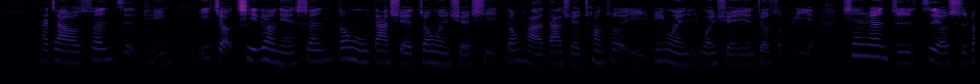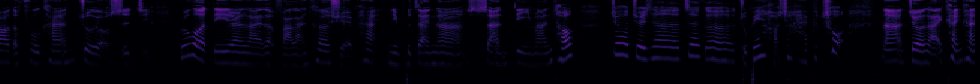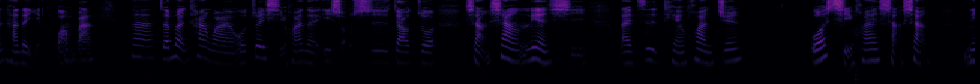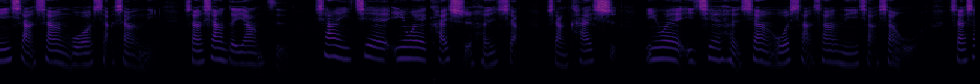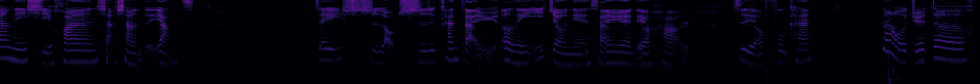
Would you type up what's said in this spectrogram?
他叫孙子平，一九七六年生，东吴大学中文学系、东华大学创作与英文文学研究所毕业，现任职《自由时报》的副刊，著有诗集。如果敌人来了，法兰克学派，你不在那扇地馒头，就觉得这个主编好像还不错，那就来看看他的眼光吧。那整本看完，我最喜欢的一首诗叫做《想象练习》，来自田焕君。我喜欢想象，你想象，我想象你想象的样子，像一切因为开始很想想开始，因为一切很像我想象你想象我，想象你喜欢想象的样子。这一首诗刊载于二零一九年三月六号日《自由副刊》。那我觉得，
